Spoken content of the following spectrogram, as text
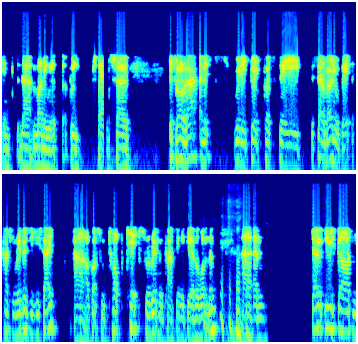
in that money we, we spend. So it's a lot of that, and it's really good because the, the ceremonial bit, the cutting ribbons, as you say, uh, I've got some top tips for ribbon cutting if you ever want them. Um, don't use garden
